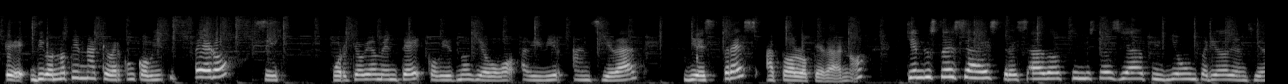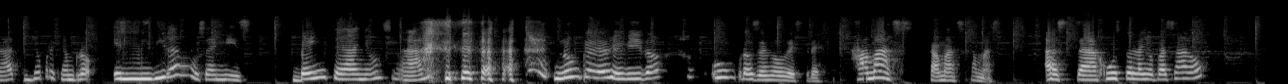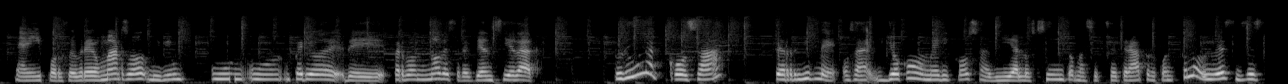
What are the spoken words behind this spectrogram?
eh, digo, no tiene nada que ver con COVID, pero sí, porque obviamente COVID nos llevó a vivir ansiedad y estrés a todo lo que da, ¿no? ¿Quién de ustedes se ha estresado? ¿Quién de ustedes ya vivió un periodo de ansiedad? Yo, por ejemplo, en mi vida, o sea, en mis 20 años, ah, nunca había vivido un proceso de estrés. Jamás, jamás, jamás. Hasta justo el año pasado, ahí por febrero, marzo, viví un, un, un periodo de, de, perdón, no de estrés, de ansiedad. Pero una cosa terrible, o sea, yo como médico sabía los síntomas, etcétera, pero cuando tú lo vives dices,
